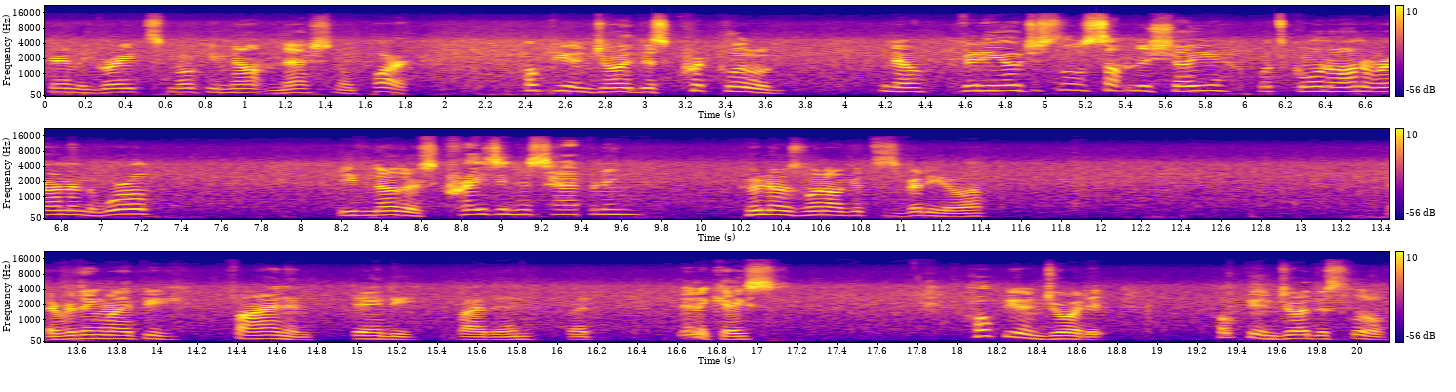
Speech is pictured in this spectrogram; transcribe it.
here in the Great Smoky Mountain National Park. Hope you enjoyed this quick little, you know, video, just a little something to show you what's going on around in the world. Even though there's craziness happening, who knows when I'll get this video up. Everything might be fine and dandy by then, but in any case, hope you enjoyed it. Hope you enjoyed this little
